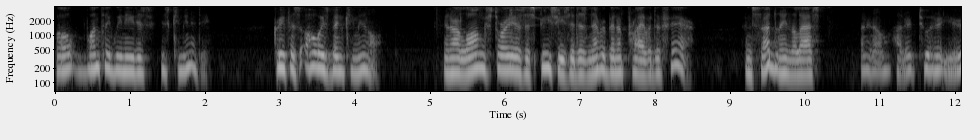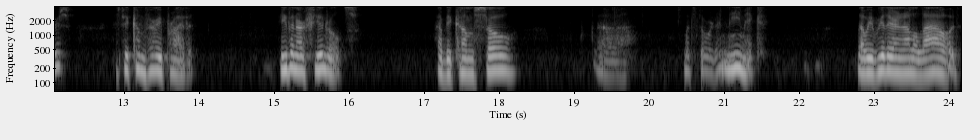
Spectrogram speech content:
Well, one thing we need is, is community. Grief has always been communal. In our long story as a species, it has never been a private affair. And suddenly, in the last, I don't know, 100, 200 years, it's become very private. Even our funerals have become so, uh, what's the word, anemic, that we really are not allowed.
